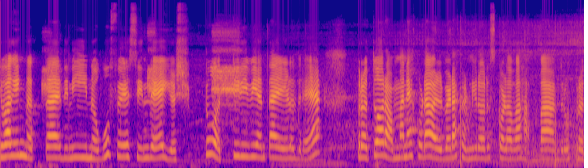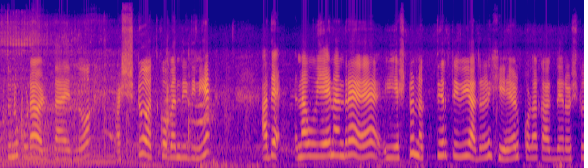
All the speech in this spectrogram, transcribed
ಇವಾಗ ಹಿಂಗೆ ನಗ್ತಾ ಇದ್ದೀನಿ, ಈ ನಗು ಫೇಸ್ ಹಿಂದೆ ಎಷ್ಟು ಹತ್ತಿದ್ದೀವಿ ಅಂತ ಹೇಳಿದ್ರೆ, ಪ್ರತು ಅವ್ರ ಅಮ್ಮನೇ ಕೂಡ ಅಳ್ಬೇಡ, ಕಣ್ಣೀರು ಹಬ್ಬ ಅಂದರು. ಪ್ರತುನೂ ಕೂಡ ಅಳ್ತಾ ಇದ್ಲು. ಅಷ್ಟು ಹತ್ಕೊ ಬಂದಿದ್ದೀನಿ. ಅದೇ, ನಾವು ಏನಂದರೆ, ಎಷ್ಟು ನಗ್ತಿರ್ತೀವಿ, ಅದರಲ್ಲಿ ಹೇಳ್ಕೊಳಕ್ಕಾಗದೆ ಇರೋಷ್ಟು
